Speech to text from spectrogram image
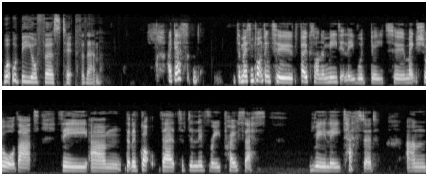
what would be your first tip for them? I guess the most important thing to focus on immediately would be to make sure that the um, that they've got their sort of delivery process really tested and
